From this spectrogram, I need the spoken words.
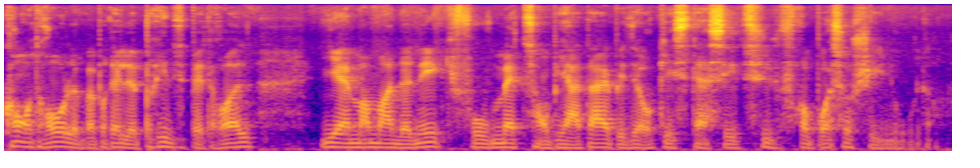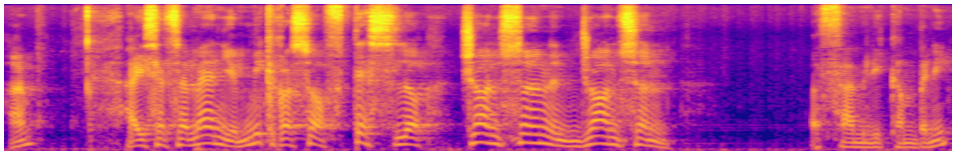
contrôle à peu près le prix du pétrole, il y a un moment donné qu'il faut mettre son pied à terre et dire OK, c'est assez tu ne feras pas ça chez nous. Là. Hein? cette semaine, il y a Microsoft, Tesla, Johnson Johnson, a family company,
